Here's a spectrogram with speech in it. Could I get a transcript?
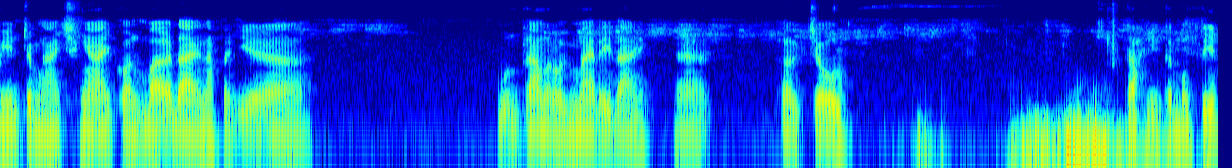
មានចម្ងាយឆ្ងាយគ្រាន់បើដែរណាប្រហែល4 500ម៉ែត្រអីដែរផ្លូវចូលតោះយើងទៅមុខទៀត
